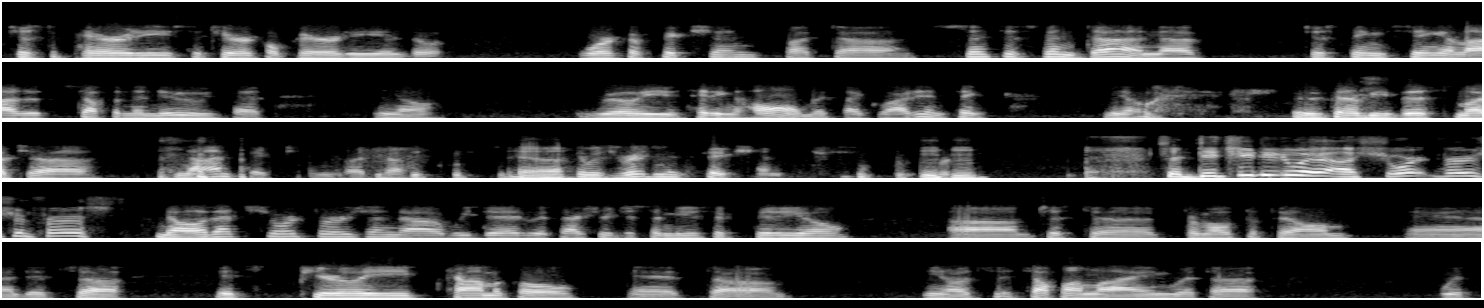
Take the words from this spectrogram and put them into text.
just a parody, satirical parody, as a work of fiction. But uh, since it's been done, I've just been seeing a lot of stuff in the news that you know really is hitting home. It's like, well, I didn't think you know it was going to be this much uh, nonfiction, but uh, Yeah. it was written as fiction. Mhm. So, did you do a, a short version first? No, that short version uh, we did was actually just a music video, um, just to promote the film, and it's uh, it's purely comical. It's um, you know it's it's up online with a with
